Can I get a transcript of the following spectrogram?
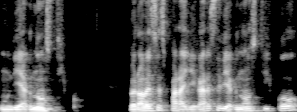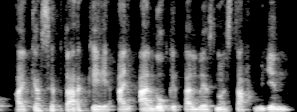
un diagnóstico, pero a veces para llegar a ese diagnóstico hay que aceptar que hay algo que tal vez no está fluyendo.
